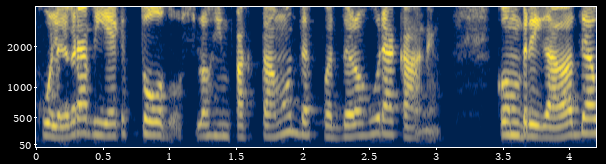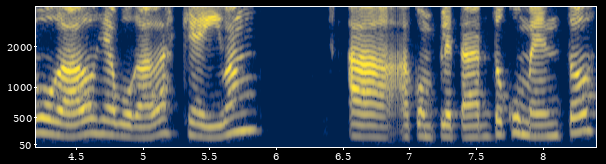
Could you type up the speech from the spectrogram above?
Culebra Vieja, todos los impactamos después de los huracanes, con brigadas de abogados y abogadas que iban a, completar documentos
